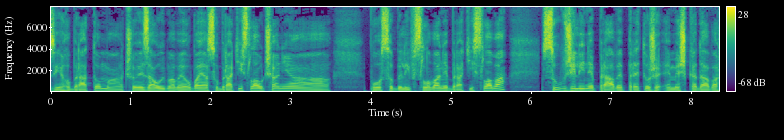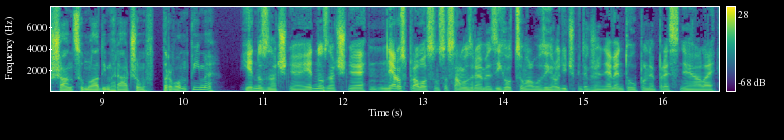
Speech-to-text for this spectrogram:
s jeho bratom a čo je zaujímavé, obaja sú bratislavčania a pôsobili v Slovane Bratislava. Sú v Žiline práve preto, že Emeška dáva šancu mladým hráčom v prvom týme? Jednoznačne, jednoznačne. Nerozprával som sa samozrejme s ich otcom alebo s ich rodičmi, takže neviem to úplne presne, ale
